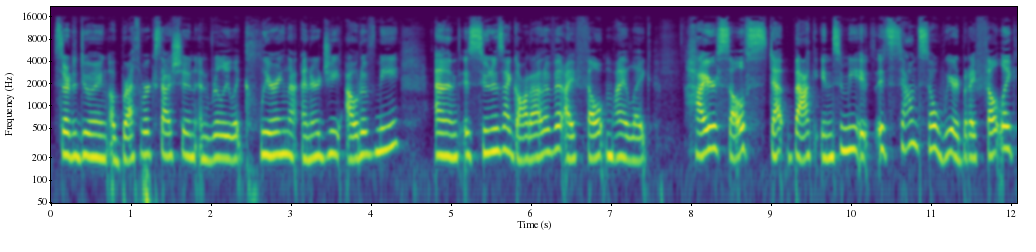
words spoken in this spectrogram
started doing a breathwork session and really like clearing that energy out of me. And as soon as I got out of it, I felt my like higher self step back into me. It, it sounds so weird, but I felt like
